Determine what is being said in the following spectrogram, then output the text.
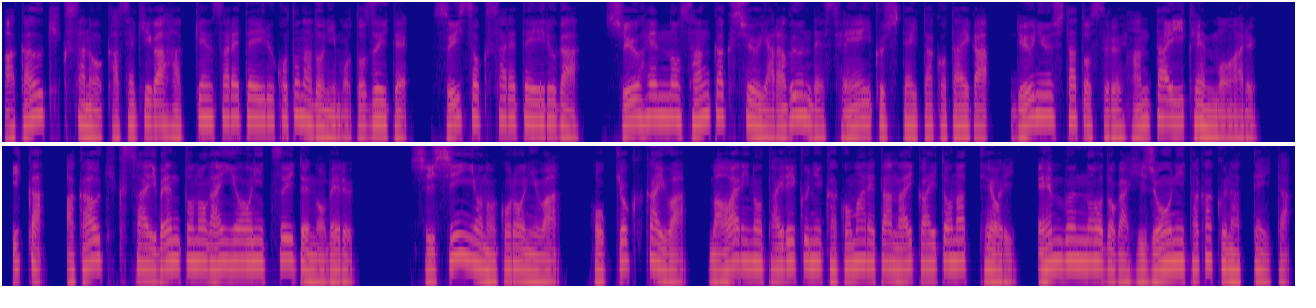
赤浮草の化石が発見されていることなどに基づいて推測されているが、周辺の三角州やラグーンで生育していた個体が流入したとする反対意見もある。以下、赤浮草イベントの概要について述べる。指針魚の頃には、北極海は周りの大陸に囲まれた内海となっており、塩分濃度が非常に高くなっていた。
